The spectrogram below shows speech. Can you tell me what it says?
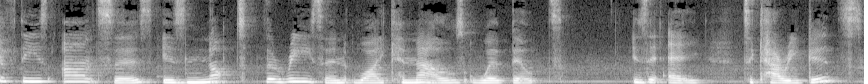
of these answers is not the reason why canals were built? Is it A, to carry goods,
